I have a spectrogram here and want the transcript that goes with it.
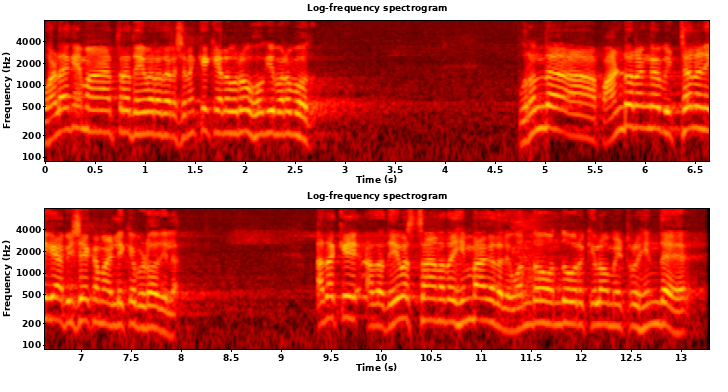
ಒಳಗೆ ಮಾತ್ರ ದೇವರ ದರ್ಶನಕ್ಕೆ ಕೆಲವರು ಹೋಗಿ ಬರಬಹುದು. ಪುರಂದ ಪಾಂಡುರಂಗ ವಿಠಲನಿಗೆ ಅಭಿಷೇಕ ಮಾಡಲಿಕ್ಕೆ ಬಿಡೋದಿಲ್ಲ. ಅದಕ್ಕೆ, ಅದ ದೇವಸ್ಥಾನದ ಹಿಂಭಾಗದಲ್ಲಿ, ಒಂದೋ ಒಂದೂವರೆ ಕಿಲೋಮೀಟ್ರ್ ಹಿಂದೆ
